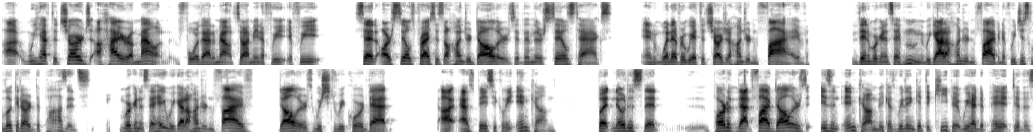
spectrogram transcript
uh, we have to charge a higher amount for that amount. So i mean if we if we said our sales price is $100 and then there's sales tax and whatever we have to charge 105 then we're going to say hmm we got 105 and if we just look at our deposits we're going to say hey we got 105 dollars. We should record that uh, as basically income. But notice that part of that five dollars isn't income because we didn't get to keep it. We had to pay it to the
